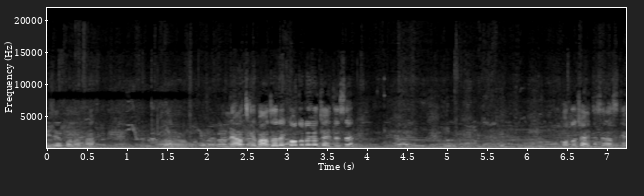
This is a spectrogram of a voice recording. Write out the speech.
নিজের পালা না? মানে আজকে বাজারে কত টাকা চাইতেছেন কত চাইতেছেন আজকে?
